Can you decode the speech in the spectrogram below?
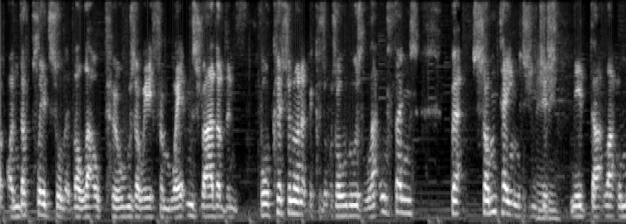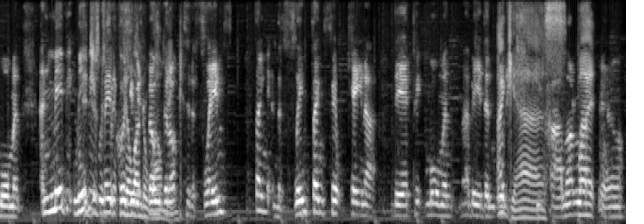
it underplayed so that the little pulls away from weapons rather than focusing on it because it was all those little things. But sometimes you Maybe. just need that little moment, and maybe maybe it, just was made it because he was building up to the flame thing, and the flame thing felt kind of the epic moment. Maybe he didn't. I want to keep guess, but- it, you know.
